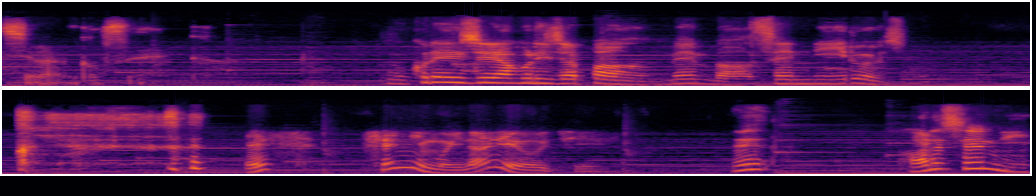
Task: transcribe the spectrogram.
1万5000円か。クレイジーアグリジャパンメンバー1000人いるんですよ。え ?1000 人もいないよ、うち。あれ1000人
